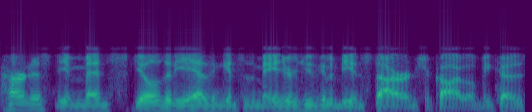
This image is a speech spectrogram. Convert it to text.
harness the immense skills that he has and get to the majors, he's going to be a star in Chicago because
